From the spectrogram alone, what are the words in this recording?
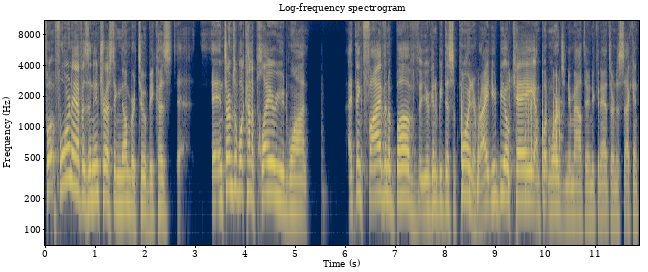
Four, four and a half is an interesting number too, because uh, in terms of what kind of player you'd want, I think five and above, you're going to be disappointed, right? You'd be okay. I'm putting words in your mouth there, and you can answer in a second.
